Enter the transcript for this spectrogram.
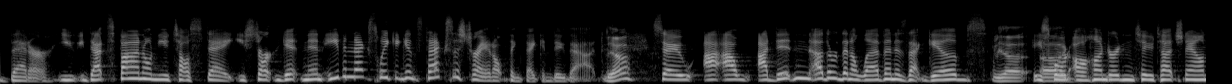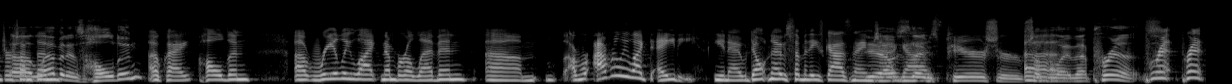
better. You that's fine on Utah State. You start getting in even next week against Texas. Trey, I don't think they can do that. Yeah. So I, I I didn't other than 11 is that Gibbs. Yeah. He uh, scored 102 touchdowns or uh, something. 11 is Holden. Okay, Holden. Uh, really like number 11. Um, I, I really liked 80. You know, don't know some of these guys' names Yeah, yet, his name's. Pierce or something Uh, like that. Prince. Print, print.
